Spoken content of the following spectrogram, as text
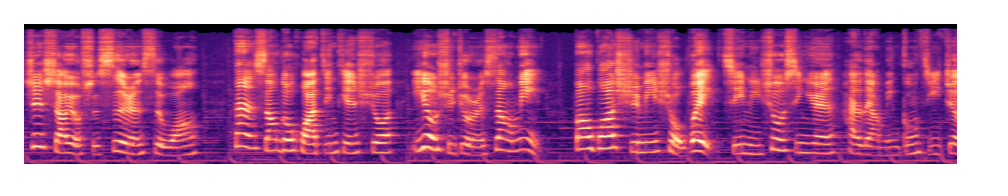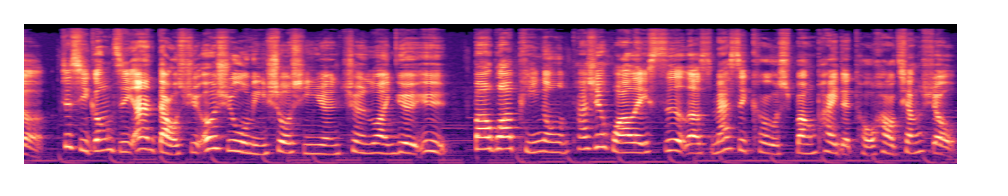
至少有十四人死亡，但桑多华今天说已有十九人丧命。包括十名守卫、七名受刑人和两名攻击者。这起攻击案导致二十五名受刑人趁乱越狱，包括皮农，他是华雷斯 （Los Mexicos） 帮派的头号枪手。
